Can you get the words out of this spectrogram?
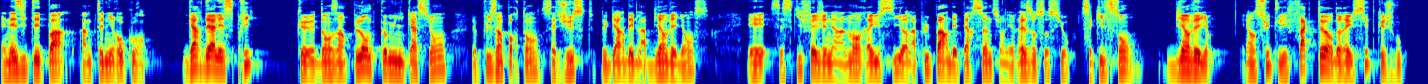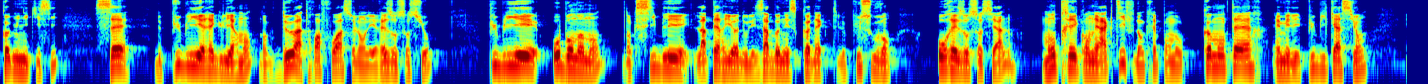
et n'hésitez pas à me tenir au courant. Gardez à l'esprit que dans un plan de communication, le plus important, c'est juste de garder de la bienveillance. Et c'est ce qui fait généralement réussir la plupart des personnes sur les réseaux sociaux, c'est qu'ils sont bienveillants. Et ensuite, les facteurs de réussite que je vous communique ici, c'est de publier régulièrement, donc deux à trois fois selon les réseaux sociaux, publier au bon moment, donc cibler la période où les abonnés se connectent le plus souvent au réseau social, montrer qu'on est actif, donc répondre aux commentaires, aimer les publications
